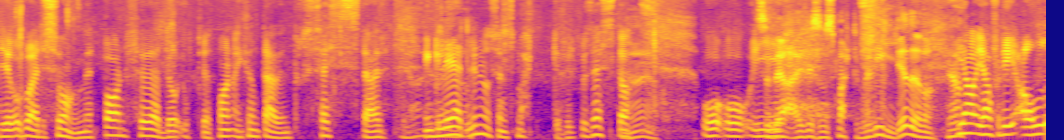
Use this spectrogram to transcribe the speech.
det å være svanger med et barn, føde og oppdra et barn, det er jo en prosess. Det er en gledelig, men også en smertefull prosess. da. Ja, ja. Og, og i, Så det er liksom smerte med vilje, det, da? ja, ja, fordi all,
